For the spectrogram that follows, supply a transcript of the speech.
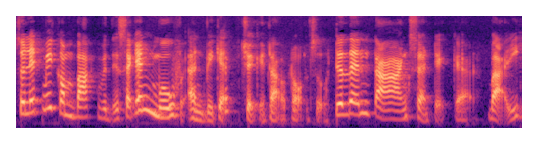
So let me come back with the second move and we can check it out also. Till then, thanks and take care. Bye.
